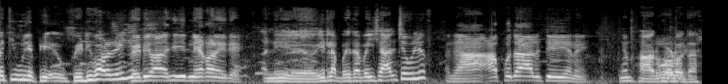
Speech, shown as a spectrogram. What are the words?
ઓથી ઉલે પેઢી વાળો રહી પેટી વાળાથી નીકળવાની રે અને એટલા બધા પૈસા હાલ છે ઉલ્યો અરે આ ફોટા હાલ છે એ નહીં. એમ હારો વાળો તાર.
